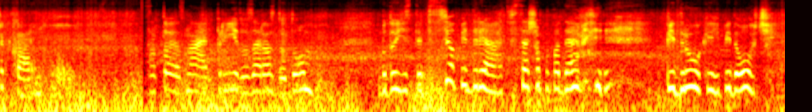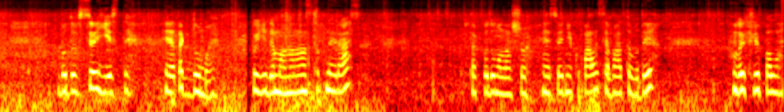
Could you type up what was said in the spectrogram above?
Шикарно. Зато я знаю, як приїду зараз додому, буду їсти все підряд, все, що попаде мені під руки і під очі. Буду все їсти. Я так думаю. Поїдемо на наступний раз. Так подумала, що я сьогодні купалася, багато води вихлюпала.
